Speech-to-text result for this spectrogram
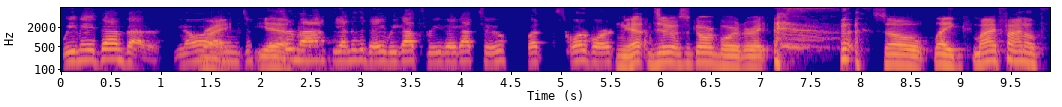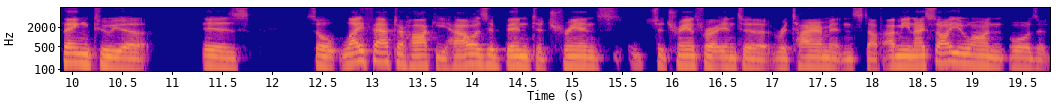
We made them better, you know. Right, And just 'cause yeah. They're mad at the end of the day. We got three, they got two, but scoreboard. Yeah, zero scoreboard, right? so, like, my final thing to you is so life after hockey. How has it been to trans to transfer into retirement and stuff? I mean, I saw you on what was it,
